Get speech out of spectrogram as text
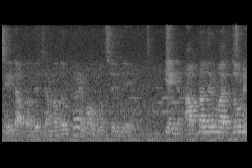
হয়েছে এটা আপনাদের জানা দরকার এবং হচ্ছে যে আপনাদের মাধ্যমে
